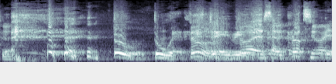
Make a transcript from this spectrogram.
Sí. Tú, tú eres Tú, JB. tú eres el próximo.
